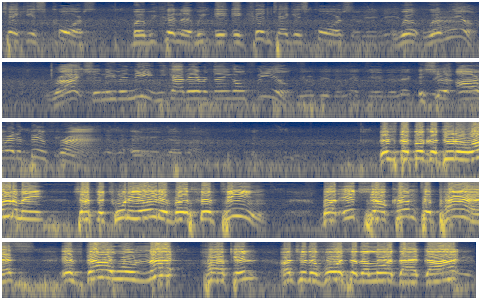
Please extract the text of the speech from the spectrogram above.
take its course, but we couldn't. We it, it couldn't take its course with with him. Right? Shouldn't even need. We got everything on film. Be the next year, the next It should already been fried. This is the book of Deuteronomy, chapter 28 and verse 15. But it shall come to pass, if thou wilt not hearken unto the voice of the Lord thy God,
